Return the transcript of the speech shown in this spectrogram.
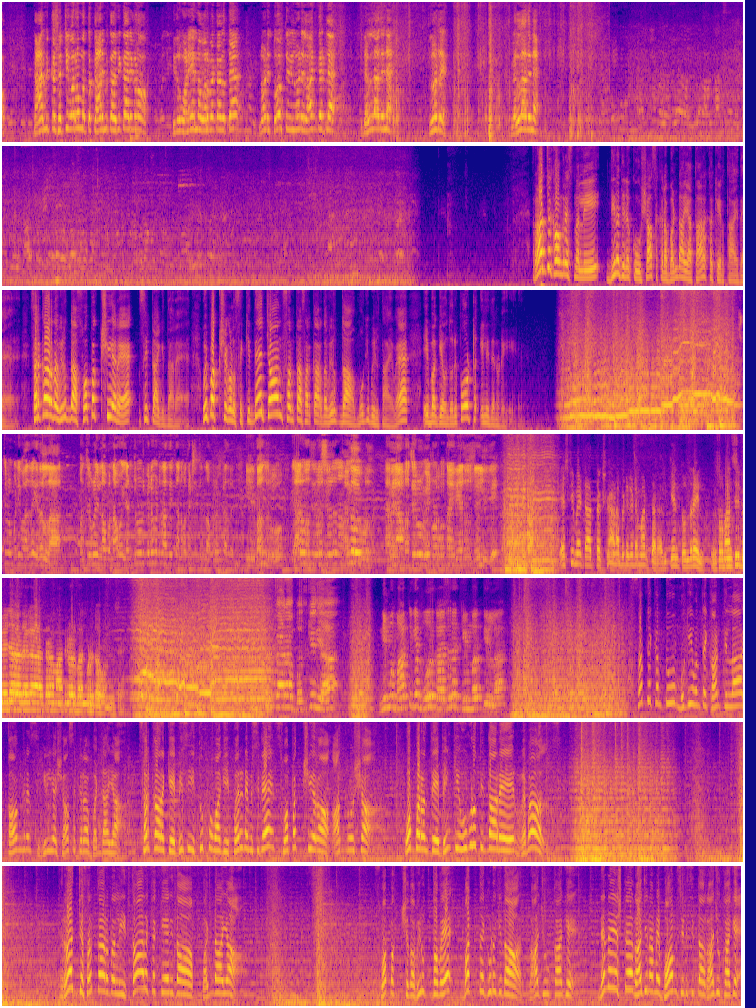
ಕಾರ್ಮಿಕ ಸಚಿವರು ಮತ್ತು ಕಾರ್ಮಿಕ ಅಧಿಕಾರಿಗಳು ಇದ್ರ ಹೊಣೆಯನ್ನ ಹೊರಬೇಕಾಗುತ್ತೆ. ನೋಡಿ ತೋರಿಸ್ತೀವಿ ಇಲ್ಲಿ ನೋಡಿ ಲಾಟ್ ಗಟ್ಲೆ. ಇದೆಲ್ಲ ಅದನ್ನೇ. ನೋಡ್ರಿ. ಇವೆಲ್ಲ ಅದನ್ನೇ. ರಾಜ್ಯ ಕಾಂಗ್ರೆಸ್ನಲ್ಲಿ ದಿನ ದಿನಕ್ಕೂ ಶಾಸಕರ ಬಂಡಾಯ ತಾರಕಕ್ಕೇರ್ತಾ ಇದೆ. ಸರ್ಕಾರದ ವಿರುದ್ಧ ಸ್ವಪಕ್ಷೀಯರೇ ಸಿಟ್ಟಾಗಿದ್ದಾರೆ. ವಿಪಕ್ಷಗಳು ಸಿಕ್ಕಿದ್ದೇ ಚಾನ್ಸ್ ಅಂತ ಸರ್ಕಾರದ ವಿರುದ್ಧ ಮುಗಿಬೀಳ್ತಾ ಇವೆ. ಈ ಬಗ್ಗೆ ಒಂದು ರಿಪೋರ್ಟ್ ಇಲ್ಲಿದೆ ನೋಡಿ. ಇರಲ್ಲ. ಮಂತ್ರಿಗಳು ನಾವು ನಾವು ಎಂಟುನೂರು ಕಿಲೋಮೀಟರ್ ಆದೈತೆ ನನ್ನ ಮತಕ್ಷೇತ್ರ ನಾವು ಬರಬೇಕಾದ್ರೆ ಇಲ್ಲಿ ಬಂದ್ರು ಯಾರು ಮಂತ್ರಿಗಳು ಹೇಳಿದ್ರೆ ನಾನು ಹಂಗ ಹೋಗ್ಬಿಡುದು. ಆಮೇಲೆ ಆ ಮಂತ್ರಿಗಳು ವೇಟ್ ಮಾಡ್ಕೊತಾ ಇಲ್ಲಿ ಏನಾದ್ರು ಇಲ್ಲಿ ಎಸ್ಟಿಮೇಟ್ ಆದ ತಕ್ಷಣ ಹಣ ಬಿಡುಗಡೆ ಮಾಡ್ತಾರೆ. ಅದಕ್ಕೇನು ತೊಂದರೆ ಇಲ್ಲ. ಸ್ವಲ್ಪ ಮನಸ್ಸಿಗೆ ಬೇಜಾರಾದಾಗ ಆ ತರ ಮಾತುಗಳು ಬಂದ್ಬಿಡ್ತಾವ ಒಂದು ದಿವಸ ಸರ್ಕಾರ ಬದುಕಿದ್ಯಾ? ನಿಮ್ಮ ಮಾತಿಗೆ ಮೂರು ಕಾಸಿನ ಕಿಮ್ಮತ್ತಿಲ್ಲ. ಸದ್ಯಕ್ಕಂತೂ ಮುಗಿಯುವಂತೆ ಕಾಣ್ತಿಲ್ಲ ಕಾಂಗ್ರೆಸ್ ಹಿರಿಯ ಶಾಸಕರ ಬಂಡಾಯ. ಸರ್ಕಾರಕ್ಕೆ ಬಿಸಿ ತುಪ್ಪವಾಗಿ ಪರಿಣಮಿಸಿದೆ ಸ್ವಪಕ್ಷೀಯರ ಆಕ್ರೋಶ. ಒಬ್ಬರಂತೆ ಬೆಂಕಿ ಉಗುಳುತ್ತಿದ್ದಾರೆ ರೆಬಲ್ಸ್. ರಾಜ್ಯ ಸರ್ಕಾರದಲ್ಲಿ ತಾರಕಕ್ಕೇರಿದ ಬಂಡಾಯ. ಸ್ವಪಕ್ಷದ ವಿರುದ್ಧವೇ ಮತ್ತೆ ಗುಡುಗಿದ ರಾಜು ಕಾಗೆ. ನಿನ್ನೆಯಷ್ಟೇ ರಾಜೀನಾಮೆ ಬಾಂಬ್ ಸಿಡಿಸಿದ್ದ ರಾಜು ಖಾಗೆ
